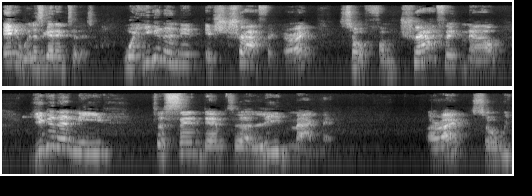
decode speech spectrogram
anyway, let's get into this. What you're gonna need is traffic, all right? So from traffic now, you're gonna need to send them to a lead magnet. All right, so we,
